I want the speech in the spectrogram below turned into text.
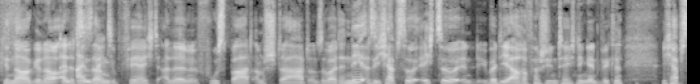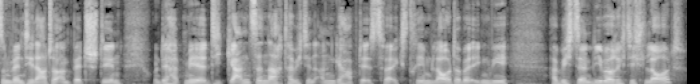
Genau, genau. Alle zusammengepfercht, alle Fußbad am Start und so weiter. Nee, also ich habe so echt so in, über die Jahre verschiedene Techniken entwickelt. Ich habe so einen Ventilator am Bett stehen und der hat mir die ganze Nacht habe ich den angehabt. Der ist zwar extrem laut, aber irgendwie habe ich dann lieber richtig laut,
